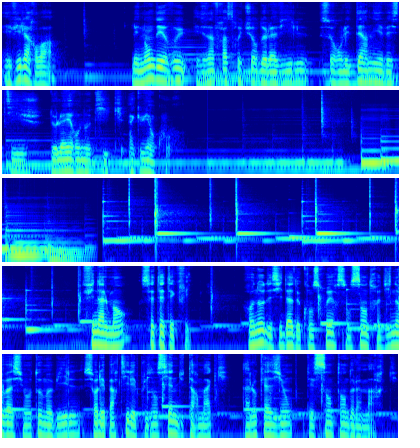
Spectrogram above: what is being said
et Villarroy. Les noms des rues et des infrastructures de la ville seront les derniers vestiges de l'aéronautique à Guyancourt. Finalement, c'était écrit. Renault décida de construire son centre d'innovation automobile sur les parties les plus anciennes du tarmac à l'occasion des 100 ans de la marque.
